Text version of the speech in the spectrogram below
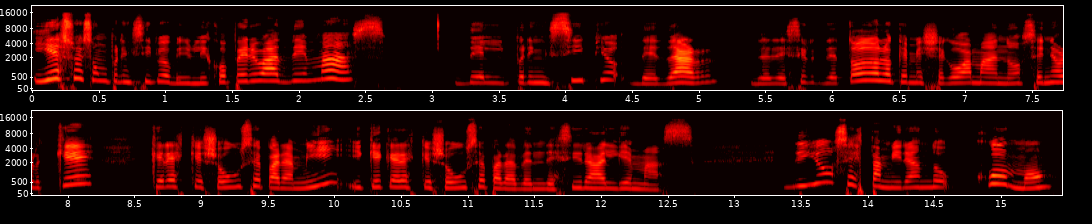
Y eso es un principio bíblico, pero además del principio de dar, de decir de todo lo que me llegó a mano, Señor, ¿qué querés que yo use para mí y qué querés que yo use para bendecir a alguien más? Dios está mirando cómo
